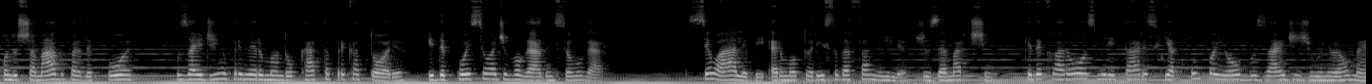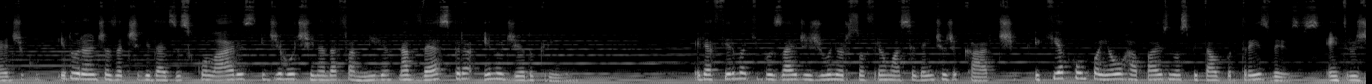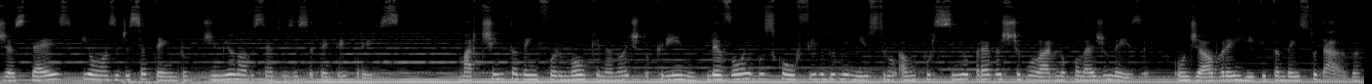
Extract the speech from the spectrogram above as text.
Quando chamado para depor, o Zaidinho primeiro mandou carta precatória e depois seu advogado em seu lugar. Seu álibi era o motorista da família, José Martim, que declarou aos militares que acompanhou Buzaide Júnior ao médico e durante as atividades escolares e de rotina da família na véspera e no dia do crime. Ele afirma que Buzaide Jr. sofreu um acidente de kart e que acompanhou o rapaz no hospital por três vezes, entre os dias 10 e 11 de setembro de 1973. Martim também informou que na noite do crime levou e buscou o filho do ministro a um cursinho pré-vestibular no Colégio Laser, onde Álvaro Henrique também estudava.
